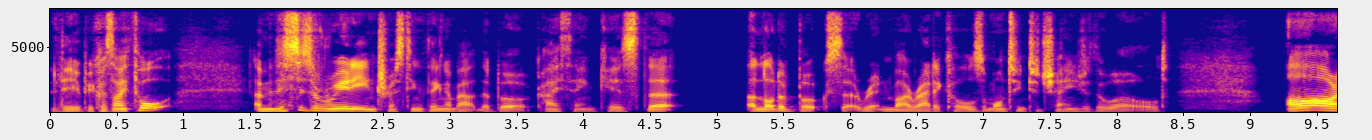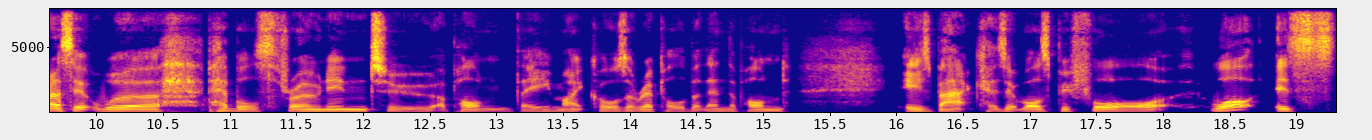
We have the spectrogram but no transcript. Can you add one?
Lee, because I thought, I mean, this is a really interesting thing about the book, I think, is that a lot of books that are written by radicals wanting to change the world are, as it were, pebbles thrown into a pond. They might cause a ripple, but then the pond is back as it was before. What is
